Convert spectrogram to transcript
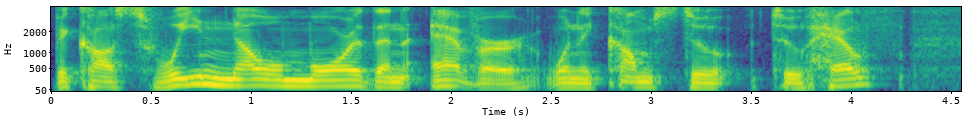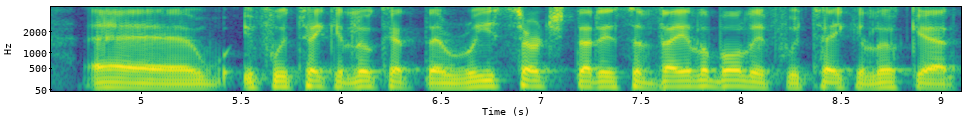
because we know more than ever when it comes to, to health. Uh, if we take a look at the research that is available, if we take a look at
